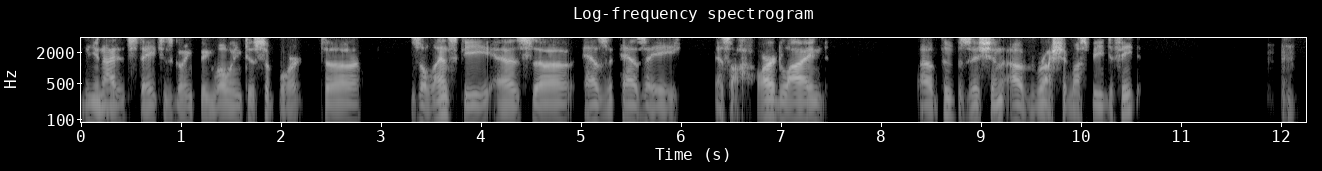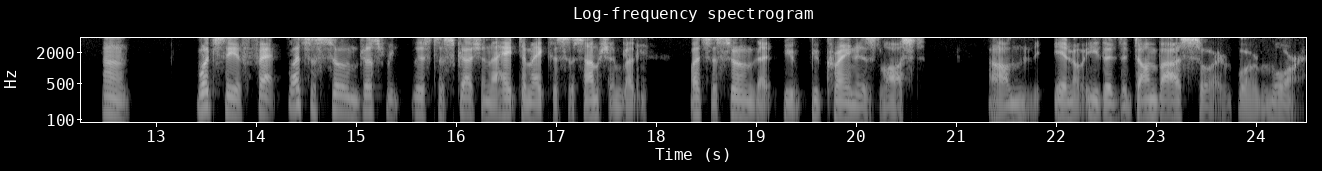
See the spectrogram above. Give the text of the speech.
the United States is going to be willing to support Zelensky as uh, as as a as a hardline uh, position of Russia must be defeated. Hmm. What's the effect? Let's assume just this discussion. I hate to make this assumption, but let's assume that Ukraine is lost. Um, you know, either the Donbass or or more.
